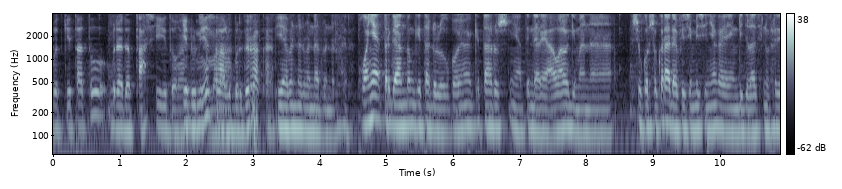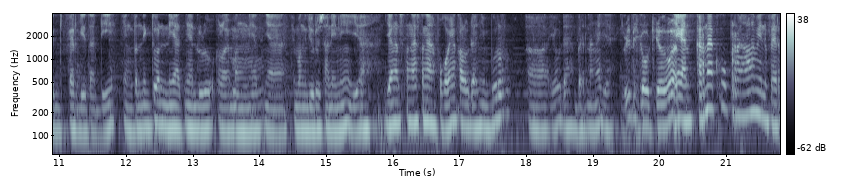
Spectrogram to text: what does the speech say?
buat kita tuh beradaptasi gitu kan. Ya dunia selalu bergerak kan. Iya benar benar benar. benar. Pokoknya tergantung kita dulu. Pokoknya kita harus nyatin dari awal gimana. Syukur-syukur ada visi misinya kayak yang dijelasin Ferdi, Ferdi tadi. Yang penting tuh niatnya dulu. Kalau emang niatnya emang jurusan ini ya jangan setengah-setengah. Pokoknya kalau udah nyebur eh, ya udah berenang aja. Wih gokil banget. Iya kan? Karena aku pernah ngalamin Fer.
